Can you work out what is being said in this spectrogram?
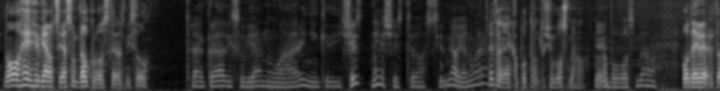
No, hej, hej, Vianoce, ja som Veľkú noc teraz myslel. Traja králi sú v januári, niekedy 6, nie 6, 7. januára? Je to nejako potom, tuším 8. Nie? Alebo 8. Whatever. To,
